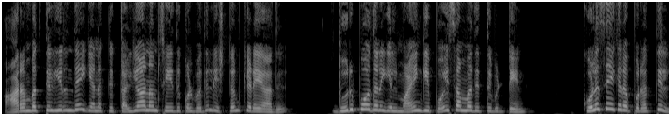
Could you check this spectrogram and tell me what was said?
ஆரம்பத்தில் இருந்தே எனக்கு கல்யாணம் செய்து கொள்வதில் இஷ்டம் கிடையாது. துர்போதனையில் மயங்கி போய் சம்மதித்து விட்டேன். குலசேகரபுரத்தில்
